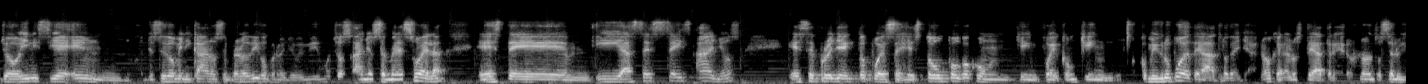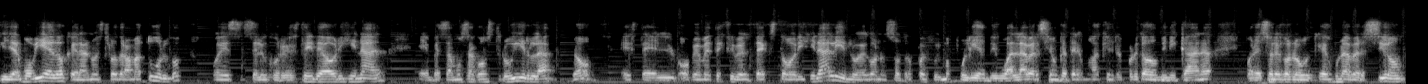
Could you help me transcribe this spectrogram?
yo inicié en, yo soy dominicano, siempre lo digo, pero yo viví muchos años en Venezuela, este, y hace seis años ese proyecto pues se gestó un poco con quien fue, con quien, con mi grupo de teatro de allá, ¿no? Que eran los teatreros, ¿no? Entonces Luis Guillermo Viedo, que era nuestro dramaturgo, pues se le ocurrió esta idea original, empezamos a construirla, ¿no? Este, él obviamente escribió el texto original y luego nosotros pues fuimos puliendo. Igual la versión que tenemos aquí en República Dominicana, por eso le coloqué que es una versión,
